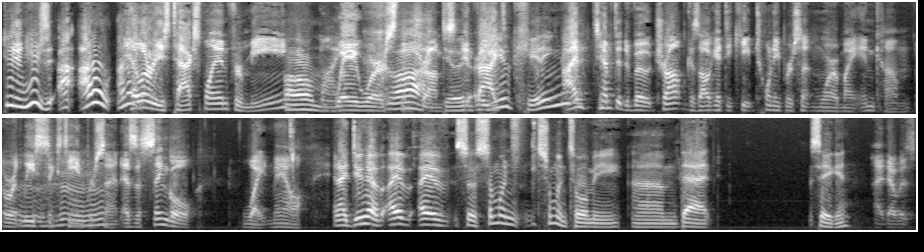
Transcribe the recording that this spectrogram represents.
dude. And here's I, I don't I don't. Hillary's tax plan for me, Oh my way worse God, than Trump's. dude. In Are fact, you kidding me? I'm tempted to vote Trump because I'll get to keep 20% more of my income, or at least Mm-hmm, 16% as a single white male. And I do have I have I have so someone someone told me um, that say again. I, that was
